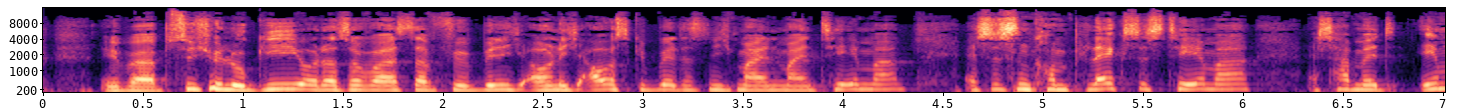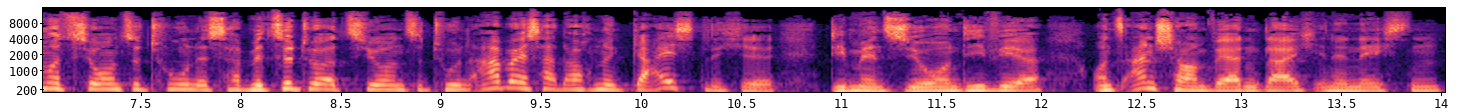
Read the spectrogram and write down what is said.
über Psychologie oder sowas. Dafür bin ich auch nicht ausgebildet. Das ist nicht mein, mein Thema. Es ist ein komplexes Thema. Es hat mit Emotionen zu tun. Es hat mit Situationen zu tun. Aber es hat auch eine geistliche Dimension, die wir uns anschauen werden gleich in den nächsten,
